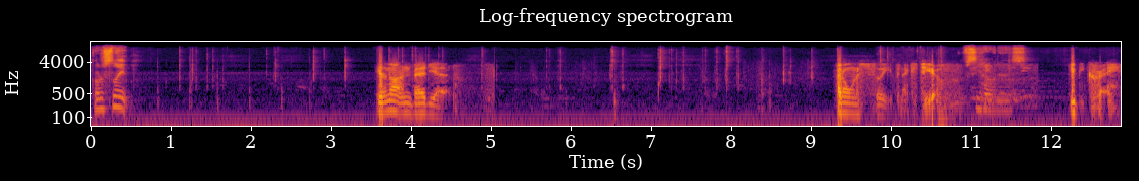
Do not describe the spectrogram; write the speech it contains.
Go to sleep. You're not in bed yet. I don't want to sleep next to you. See how it is. You be cray.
